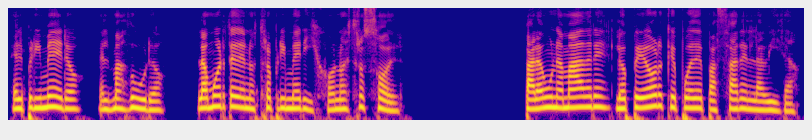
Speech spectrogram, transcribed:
El primero, el más duro, la muerte de nuestro primer hijo, nuestro sol. Para una madre, lo peor que puede pasar en la vida.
